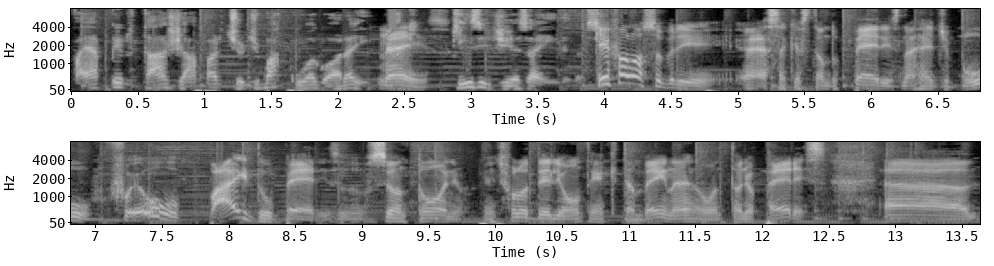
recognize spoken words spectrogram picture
vai apertar já a partir de Baku agora aí. É isso. 15 dias ainda. Né? Quem falou sobre essa questão do Pérez na Red Bull foi o pai do Pérez, o seu Antônio. A gente falou dele ontem aqui também, né? O Antônio Pérez. Uh,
